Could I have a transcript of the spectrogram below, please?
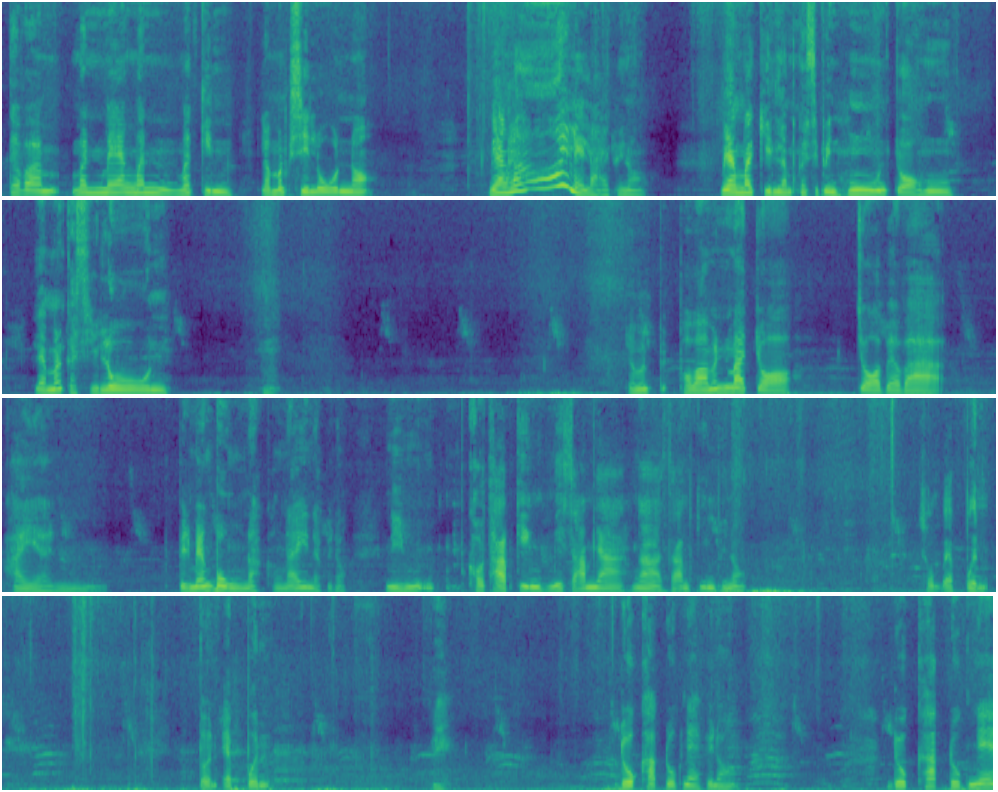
แต่ว่ามันแมงมันมากิน แล้วมันสีโลนเนาะแมงหลายหลายๆพี่น้อง แมงมากินแล้วมันก็สิเป็นหูมันจ่อหูแล้วมันก็สิโลนแล้วมันเพราะว่ามันมาจ่อจ่อแบบว่าให้อันเป็นแมงบุ่งนะข้างในนะพี่น้องนี่เขาถาบกิ่งมีสามยางาสามกิ่งพี่น้องชมแอปเปิลต้นแอปเปิลนี่ ดกคักดกแน่พี่น้อง ดกคักดกแน่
